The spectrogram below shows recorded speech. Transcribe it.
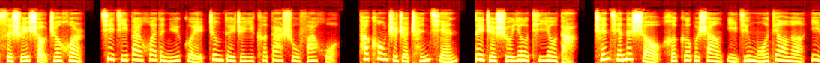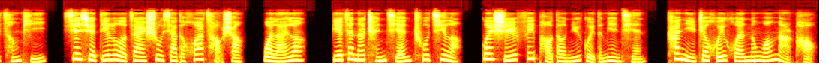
死水手。这会儿，气急败坏的女鬼正对着一棵大树发火，她控制着陈前，对着树又踢又打。陈前的手和胳膊上已经磨掉了一层皮，鲜血滴落在树下的花草上。我来了，别再拿陈前出气了。关石飞跑到女鬼的面前，看你这回环能往哪儿跑？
